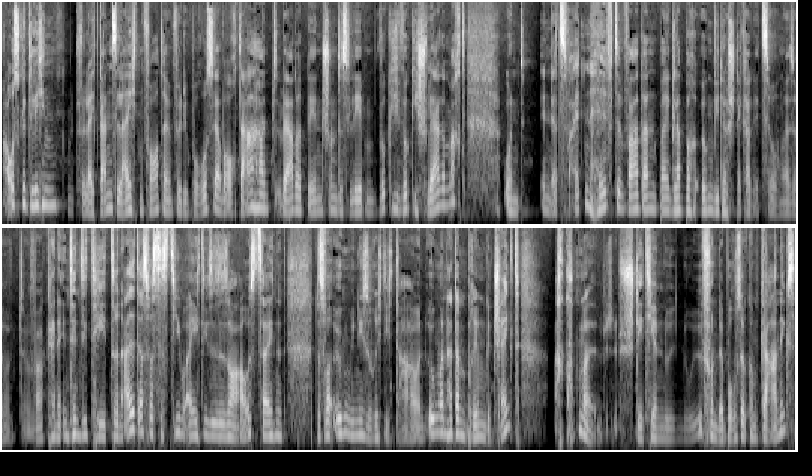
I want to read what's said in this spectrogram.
ausgeglichen, mit vielleicht ganz leichten Vorteilen für die Borussia, aber auch da hat Werder denen schon das Leben wirklich, wirklich schwer gemacht. Und in der zweiten Hälfte war dann bei Gladbach irgendwie der Stecker gezogen. Also da war keine Intensität drin. All das, was das Team eigentlich diese Saison auszeichnet, das war irgendwie nicht so richtig da. Und irgendwann hat dann Bremen gecheckt, ach guck mal, steht hier 0-0, von der Borussia kommt gar nichts.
